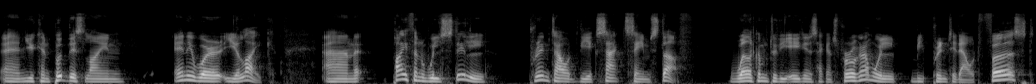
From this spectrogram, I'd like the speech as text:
And you can put this line anywhere you like. And Python will still print out the exact same stuff. Welcome to the age in seconds program will be printed out first.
